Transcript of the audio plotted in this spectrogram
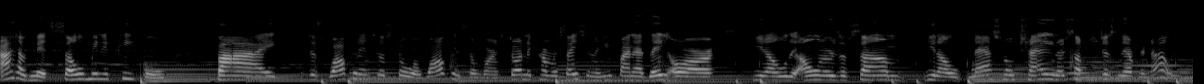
I have met so many people by just walking into a store, walking somewhere, and starting a conversation, and you find out they are, you know, the owners of some, you know, national chain or something. You just never know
